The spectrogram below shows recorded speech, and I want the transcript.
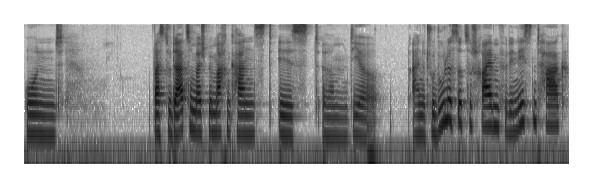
und was du da zum Beispiel machen kannst, ist ähm, dir eine To-Do-Liste zu schreiben für den nächsten Tag.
